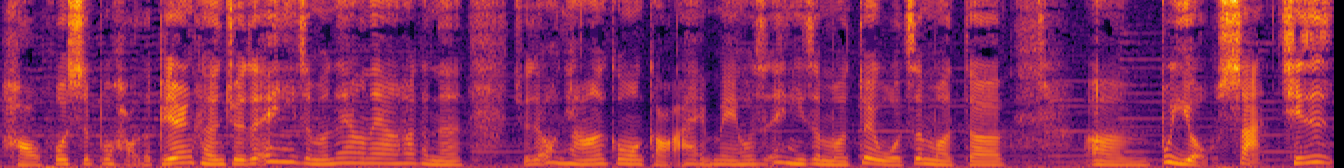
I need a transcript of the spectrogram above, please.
好或是不好的。别人可能觉得，哎，你怎么那样那样？他可能觉得，哦，你好像跟我搞暧昧，或是哎，你怎么对我这么的嗯不友善？其实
